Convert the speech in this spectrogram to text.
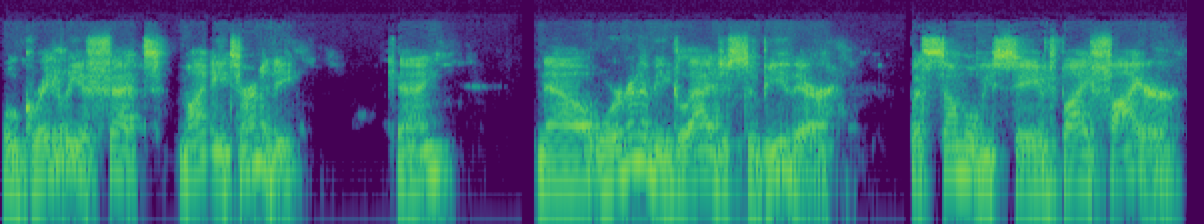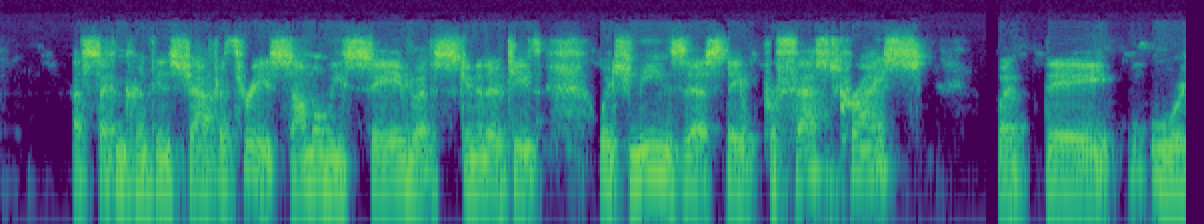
will greatly affect my eternity. Okay. Now, we're going to be glad just to be there, but some will be saved by fire. That's Second Corinthians chapter 3. Some will be saved by the skin of their teeth, which means this they professed Christ, but they were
